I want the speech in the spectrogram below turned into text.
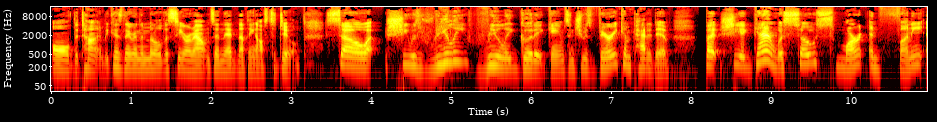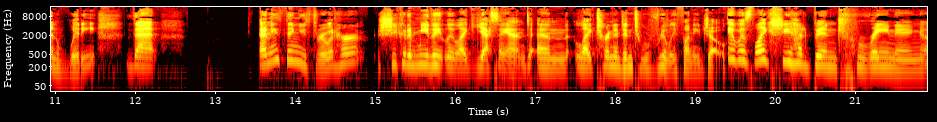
all the time because they were in the middle of the Sierra Mountains and they had nothing else to do. So she was really, really good at games and she was very competitive. But she again was so smart and funny and witty that anything you threw at her, she could immediately like yes and and like turn it into a really funny joke. It was like she had been training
